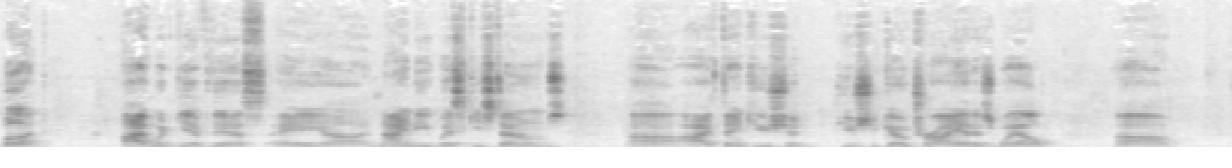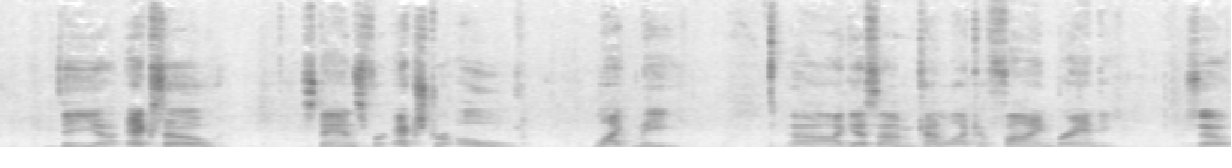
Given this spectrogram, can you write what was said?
but I would give this a uh, 90 whiskey stones. Uh, I think you should you should go try it as well. Uh, the XO stands for extra old, like me. I guess I'm kind of like a fine brandy. So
